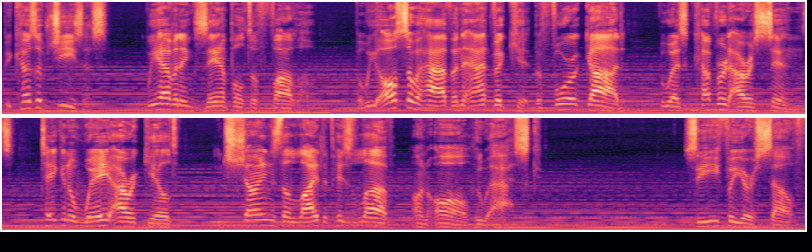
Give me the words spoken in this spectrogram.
Because of Jesus, we have an example to follow, but we also have an advocate before God who has covered our sins, taken away our guilt, and shines the light of His love on all who ask. See for yourself.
